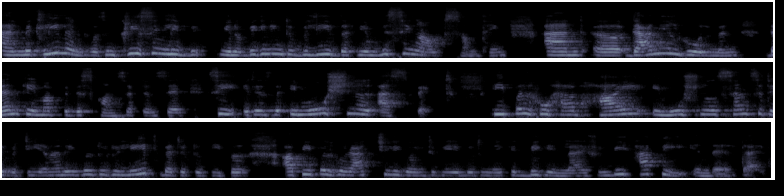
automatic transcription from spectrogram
And McClelland was increasingly, you know, beginning to believe that we are missing out something. And uh, Daniel Goleman then came up with this concept and said, see, it is the emotional aspect. People who have high emotional sensitivity and are able to relate better to people are people who are actually going to be able to make it big in life and be happy in their lives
